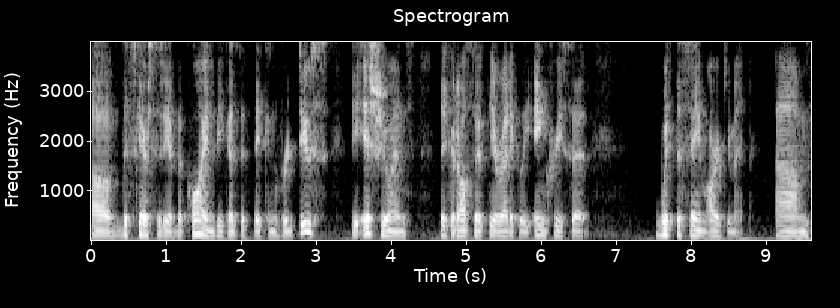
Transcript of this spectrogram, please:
of the scarcity of the coin because if they can reduce the issuance they could also theoretically increase it with the same argument. Um,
